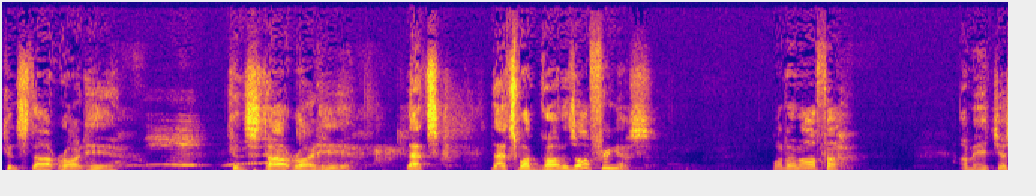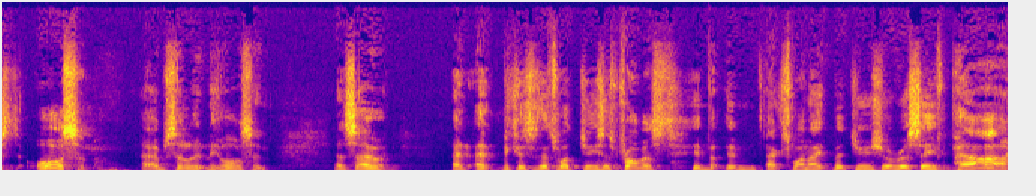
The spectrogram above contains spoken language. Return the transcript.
can start right here. Can start right here. That's, that's what God is offering us. What an offer. I mean, it's just awesome. Absolutely awesome. And so, and, and because that's what Jesus promised in, in Acts 1 8, but you shall receive power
